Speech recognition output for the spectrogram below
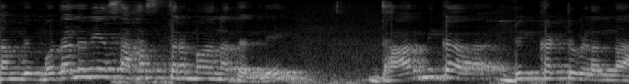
ನಮಗೆ ಮೊದಲನೆಯ ಸಹಸ್ರಮಾನದಲ್ಲಿ ಧಾರ್ಮಿಕ ಬಿಕ್ಕಟ್ಟುಗಳನ್ನು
